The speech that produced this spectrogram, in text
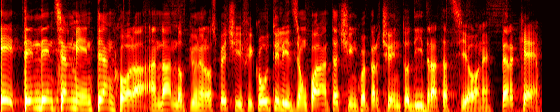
e tendenzialmente, ancora andando più nello specifico, utilizza un 45% di idratazione. Perché?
